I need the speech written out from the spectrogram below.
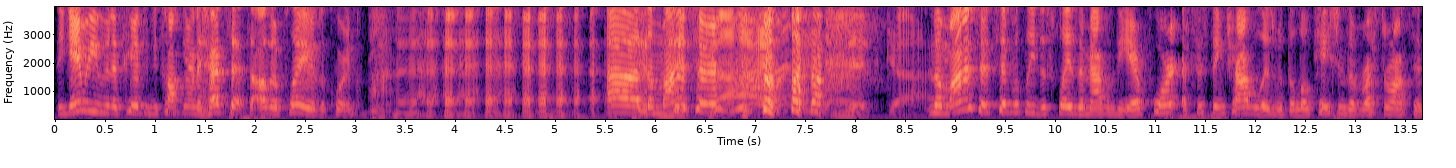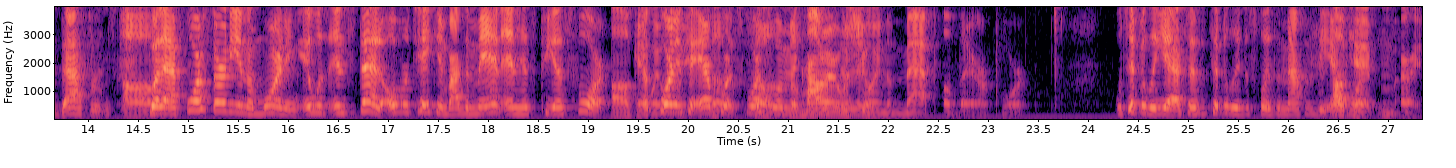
The gamer even appeared to be talking on a headset to other players, according to Dietz. Uh, the This monitor. guy. this guy. The monitor typically displays a map of the airport, assisting travelers with the locations of restaurants and bathrooms. Oh. But at 4:30 in the morning, it was instead overtaken by the man and his PS4. Oh, okay, wait, wait, according wait. to airport so, sportswoman so the monitor was showing the map of the airport. Well, typically, yeah, it says it typically displays a map of the airport. Okay, mm, all right.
